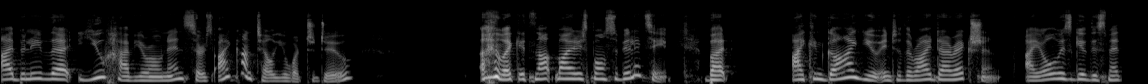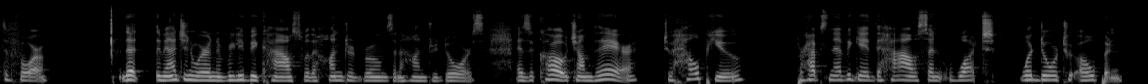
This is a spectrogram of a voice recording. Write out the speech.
I believe that you have your own answers. I can't tell you what to do. like, it's not my responsibility, but I can guide you into the right direction. I always give this metaphor that imagine we're in a really big house with a 100 rooms and a 100 doors. As a coach, I'm there to help you perhaps navigate the house and what what door to open,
